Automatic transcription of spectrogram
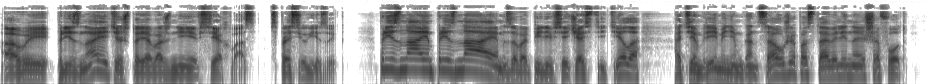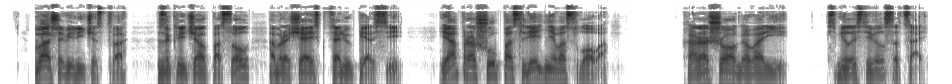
«А вы признаете, что я важнее всех вас?» — спросил язык. «Признаем, признаем!» — завопили все части тела, а тем временем гонца уже поставили на эшафот. «Ваше Величество!» — закричал посол, обращаясь к царю Персии. «Я прошу последнего слова». «Хорошо, говори», — смилостивился царь.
